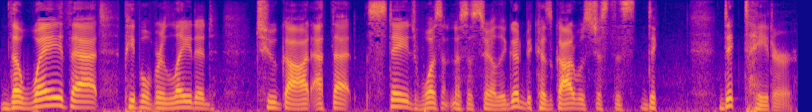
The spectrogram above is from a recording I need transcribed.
The way that people related to God at that stage wasn't necessarily good because God was just this dic- dictator,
